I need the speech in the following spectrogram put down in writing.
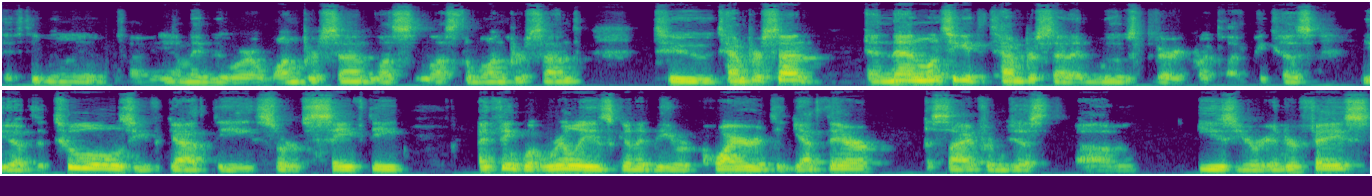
fifty million. You know, maybe we're at one percent, less less than one percent, to ten percent, and then once you get to ten percent, it moves very quickly because you have the tools, you've got the sort of safety. I think what really is going to be required to get there, aside from just um, easier interface,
